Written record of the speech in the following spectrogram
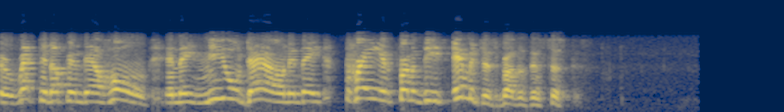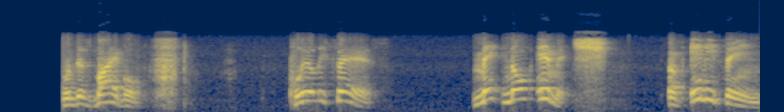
erected up in their home and they kneel down and they pray in front of these images, brothers and sisters. When this Bible clearly says, make no image of anything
